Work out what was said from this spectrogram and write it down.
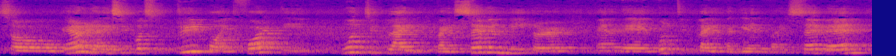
So area is equals to 3.14, multiply it by 7 meter, and then multiply it again by 7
